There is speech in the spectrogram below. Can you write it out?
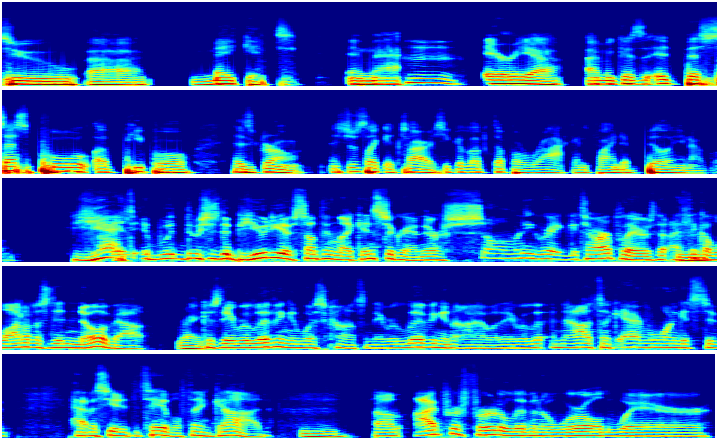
to uh, make it in that Hmm. area? I mean, because the cesspool of people has grown. It's just like guitars. You could lift up a rock and find a billion of them. Yeah, It- it, which is the beauty of something like Instagram. There are so many great guitar players that I think Mhm. a lot of us didn't know about Right. because they were living in Wisconsin, they were living in Iowa, they were li- and now it's like everyone gets to have a seat at the table. Thank God. Mhm. Um, I prefer to live in a world where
